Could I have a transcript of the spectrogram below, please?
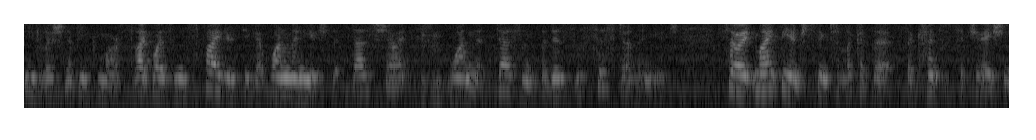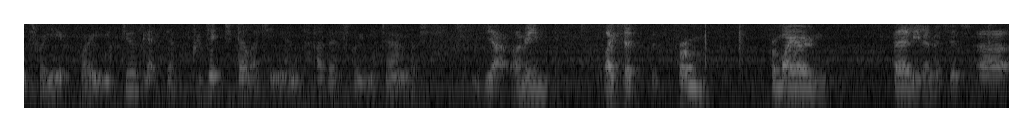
evolution of ecomorphs. Likewise, in the spiders, you get one lineage that does show it, Mhm. one that doesn't, that is the sister lineage. So it might be interesting to look at the, the kinds of situations where you, where you do get the predictability and others where you don't. Yeah, I mean, like I said, from from my own fairly limited uh,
